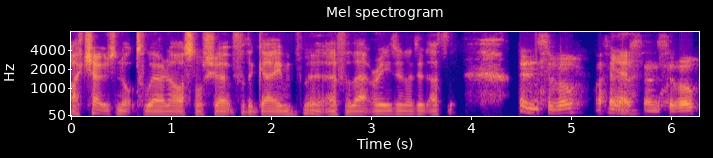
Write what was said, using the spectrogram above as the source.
I chose not to wear an Arsenal shirt for the game uh, for that reason. I did. I th- sensible. I think yeah. that's sensible.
